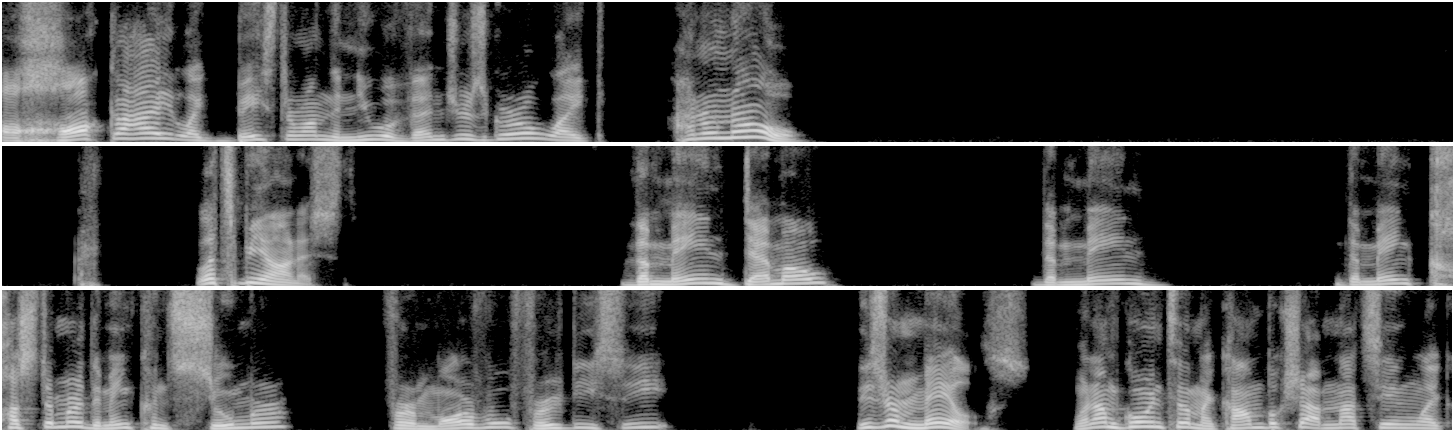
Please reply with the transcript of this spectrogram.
A Hawkeye, like based around the new Avengers girl, like I don't know. Let's be honest. The main demo, the main, the main customer, the main consumer for Marvel for DC, these are males. When I'm going to my comic book shop, I'm not seeing like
